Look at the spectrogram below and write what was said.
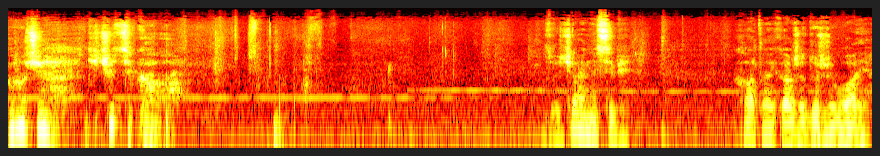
Коротше, нічого цікавого. Звичайно собі. Хата, яка вже доживає,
